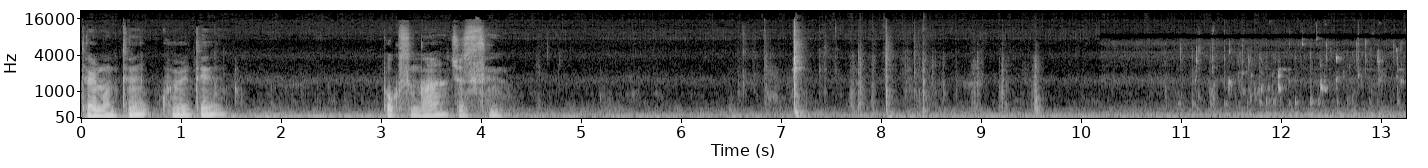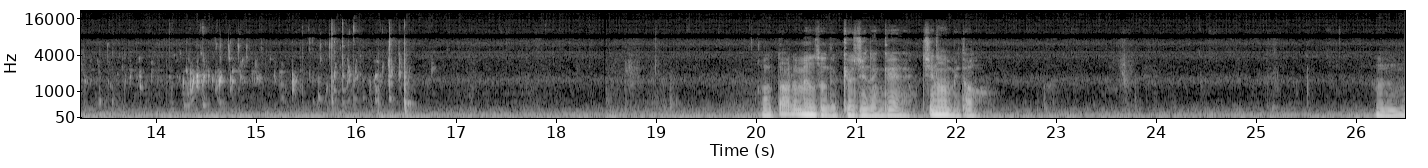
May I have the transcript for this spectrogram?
벨몬트 콜드 복숭아 주스 어, 따르면서 느껴지는 게 진합니다. 음.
